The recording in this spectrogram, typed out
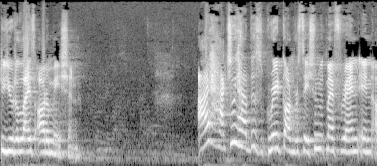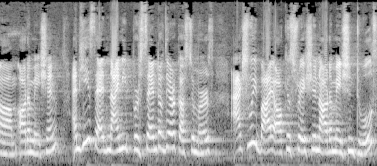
to utilize automation. I actually had this great conversation with my friend in um, automation, and he said 90% of their customers actually buy orchestration automation tools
